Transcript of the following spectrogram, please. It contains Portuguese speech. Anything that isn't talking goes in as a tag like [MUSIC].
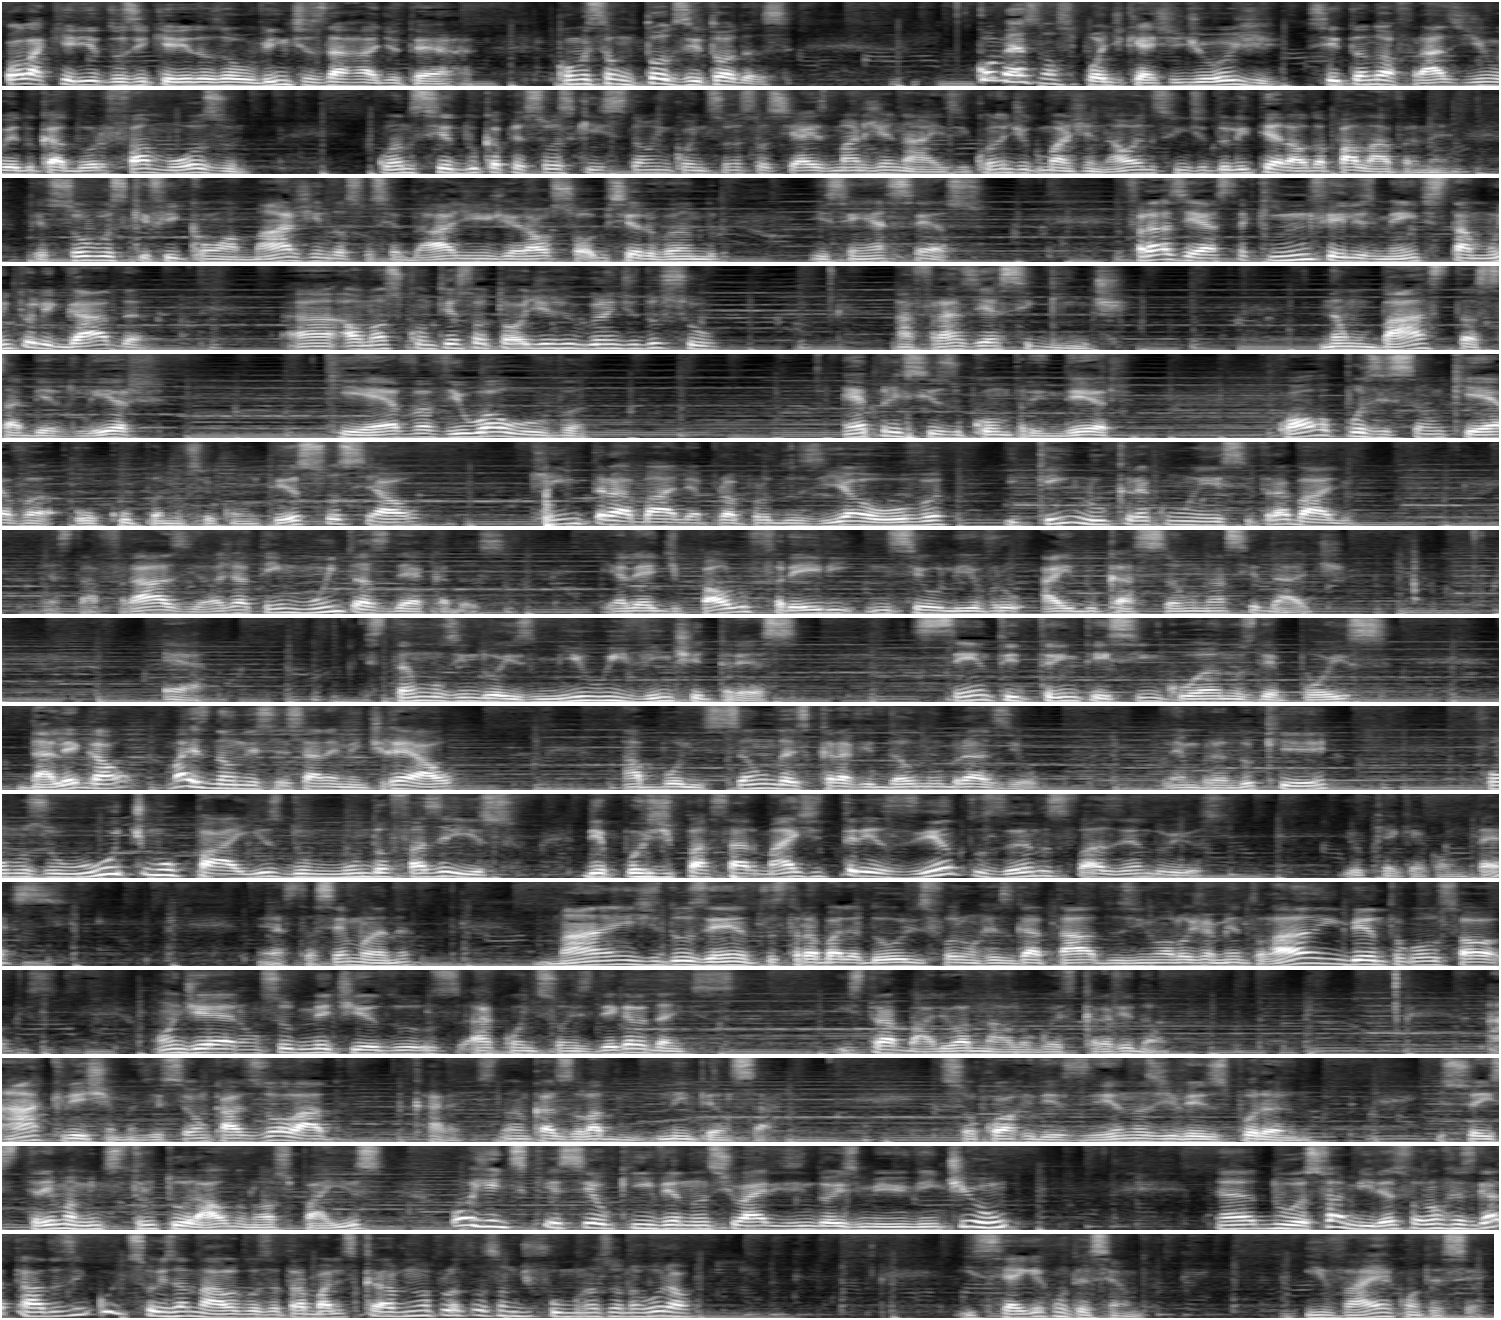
Olá, queridos e queridas ouvintes da Rádio Terra. Como estão todos e todas? Começa nosso podcast de hoje citando a frase de um educador famoso quando se educa pessoas que estão em condições sociais marginais. E quando eu digo marginal é no sentido literal da palavra, né? Pessoas que ficam à margem da sociedade, em geral só observando e sem acesso. Frase esta que infelizmente está muito ligada uh, ao nosso contexto atual de Rio Grande do Sul. A frase é a seguinte: não basta saber ler que Eva viu a uva. É preciso compreender qual a posição que Eva ocupa no seu contexto social, quem trabalha para produzir a uva e quem lucra com esse trabalho. Esta frase ela já tem muitas décadas. Ela é de Paulo Freire em seu livro A Educação na Cidade. É, estamos em 2023 135 anos depois da legal, mas não necessariamente real, abolição da escravidão no Brasil. Lembrando que fomos o último país do mundo a fazer isso, depois de passar mais de 300 anos fazendo isso. E o que é que acontece? Nesta semana, mais de 200 trabalhadores foram resgatados em um alojamento lá em Bento Gonçalves, onde eram submetidos a condições degradantes e trabalho análogo à escravidão. Ah, Christian, mas isso é um caso isolado. Cara, isso não é um caso isolado nem pensar. Isso ocorre dezenas de vezes por ano. Isso é extremamente estrutural no nosso país. Ou a gente esqueceu que em Venâncio Aires, em 2021, eh, duas famílias foram resgatadas em condições análogas a trabalho escravo numa plantação de fumo na zona rural. E segue acontecendo. E vai acontecer.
